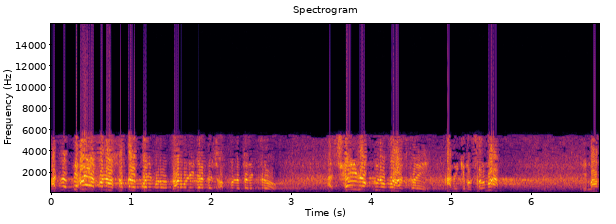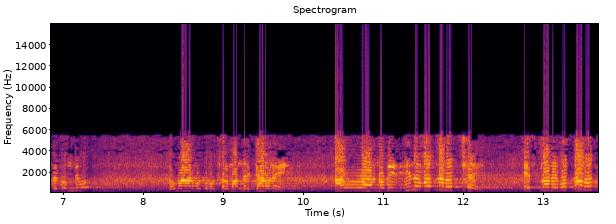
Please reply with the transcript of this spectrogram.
আর যত দেহায়াপনা সত্তা পরিপূর্ণ ধর্ম নিজেদের সবগুলো চরিত্র। আর সেই লোকগুলো উপহাস করে আমি কি মুসলমান? যে মাপে কম দিব? তোমার মতো মুসলমানদের কারণে আল্লাহর নবীর দিনের বদনাম হচ্ছে, ইসলামের বদনাম হচ্ছে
